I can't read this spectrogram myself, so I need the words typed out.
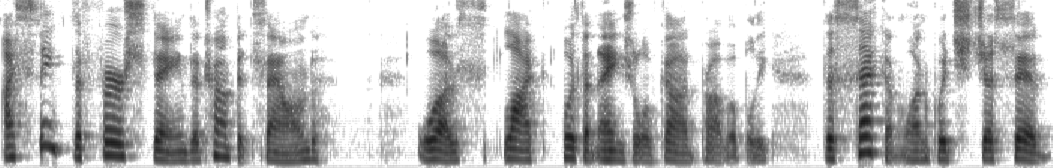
I think the first thing, the trumpet sound, was like with an angel of God, probably. The second one, which just said,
